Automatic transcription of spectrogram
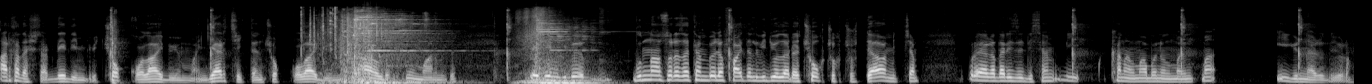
Arkadaşlar dediğim gibi çok kolay bir ünvan. Gerçekten çok kolay bir ünvan. Aldık ünvanımızı. Dediğim gibi bundan sonra zaten böyle faydalı videolara çok çok çok devam edeceğim. Buraya kadar izlediysen bir kanalıma abone olmayı unutma. İyi günler diliyorum.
